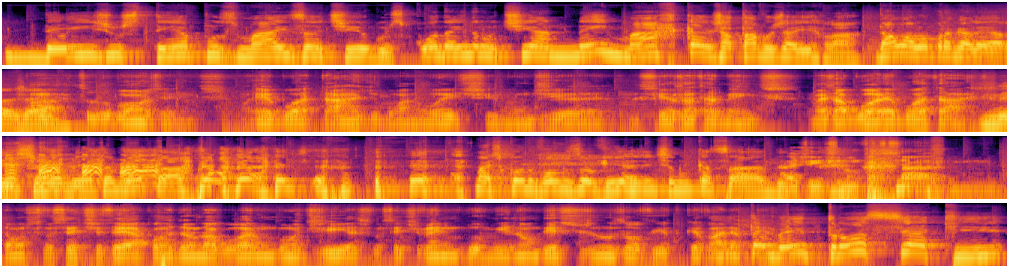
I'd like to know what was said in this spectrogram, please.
desde os tempos mais antigos. Quando ainda não tinha nem marca, já estava o Jair lá. Dá um alô pra galera, Jair. Ah, tudo bom, gente? É boa tarde, boa noite, bom dia, não sei exatamente. Mas agora é boa tarde. Neste momento é boa tarde. Mas quando vamos ouvir, a gente nunca sabe. A gente nunca sabe. Então, se você estiver acordando agora, um bom dia. Se você estiver indo dormir, não deixe de nos ouvir, porque vale a pena. Também trouxe aqui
